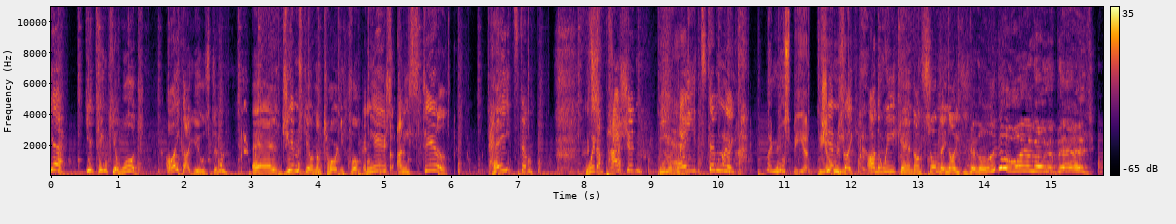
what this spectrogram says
yeah, you'd think you would. I got used to them. Uh, Jim's doing them 30 fucking years and he still hates them. With a passion. He hates them. Like, I must be at the Jim's only- like, on the weekend, on Sunday night, he's there going, I don't want to go to bed.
